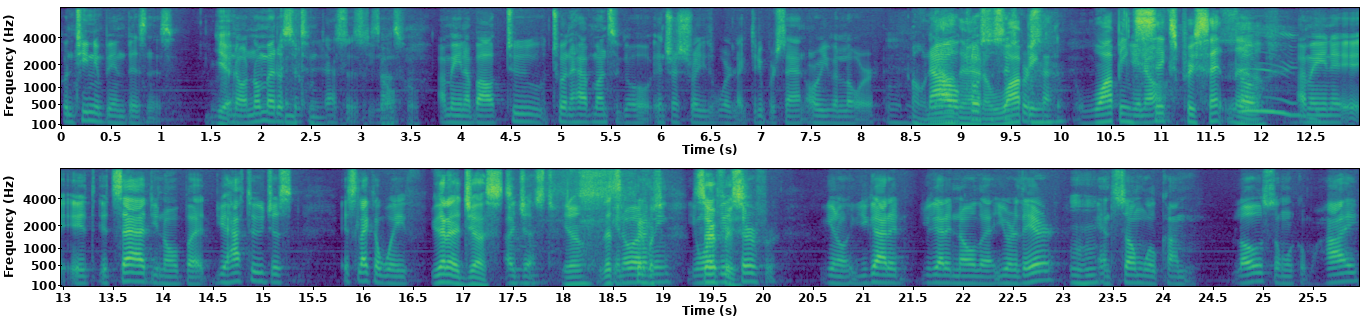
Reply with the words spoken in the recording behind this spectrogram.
continue being business. yeah. You know, no matter Continue circumstances. You know. I mean, about two two and a half months ago, interest rates were like three percent or even lower. oh, now now, they're at a to whopping 6%, whopping you know? six percent So now. I mean, it, it it's sad, you know, but you have to just it's like a wave, you gotta adjust. adjust. you know, that's you know what pretty I much mean? You want to be a surfer, you know, you got to you got to know that you're there, Mhm. and some will come low, some will come high,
